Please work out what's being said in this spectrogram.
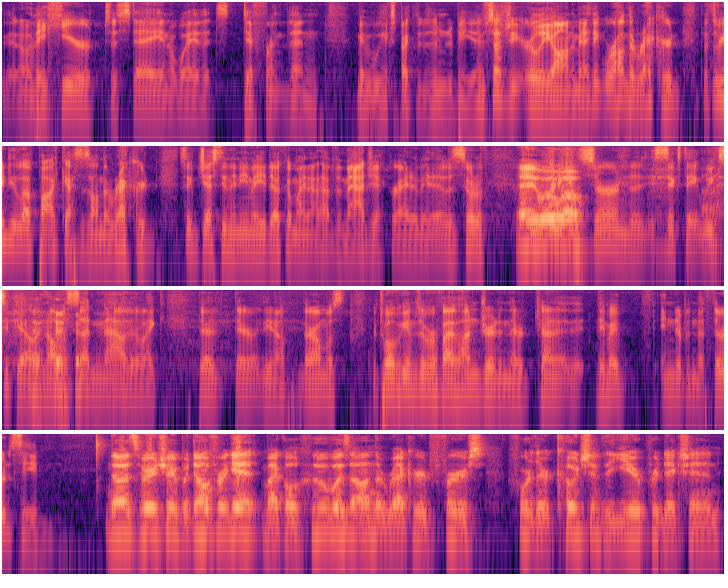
you know, they here to stay in a way that's different than maybe we expected them to be, and especially early on. I mean, I think we're on the record. The Three and D Love podcast is on the record suggesting that Ime Udoka might not have the magic, right? I mean, it was sort of Hey, we were whoa, pretty whoa. concerned uh, six to eight weeks ago, and all of a sudden now they're like they're they're you know they're almost they're 12 games over 500, and they're trying to they might end up in the third seed. No, it's very true. But don't forget, Michael, who was on the record first for their Coach of the Year prediction?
